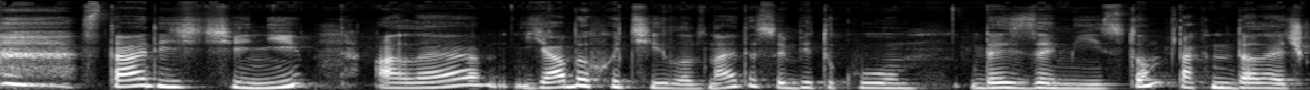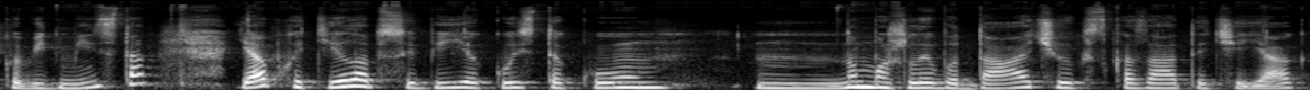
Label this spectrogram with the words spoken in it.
старість чи ні, але я би хотіла, знаєте, собі таку десь за містом, так недалечко від міста, я б хотіла б собі якусь таку, ну, можливо, дачу, сказати, чи як.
